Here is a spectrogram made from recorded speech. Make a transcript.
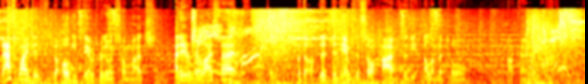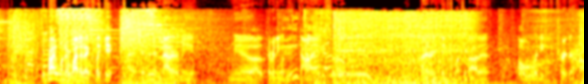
that's why the Ogi's damage were doing so much. I didn't realize that, but the, the, the damage is so high because of the elemental. Okay. You probably wonder why did I click it? It didn't matter to me. I mean, uh, everything was dying, so I didn't really think much about it. Oh, we already hit the trigger, huh?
